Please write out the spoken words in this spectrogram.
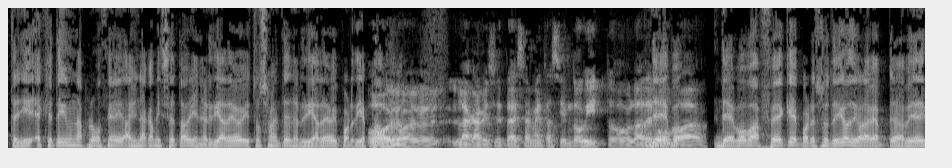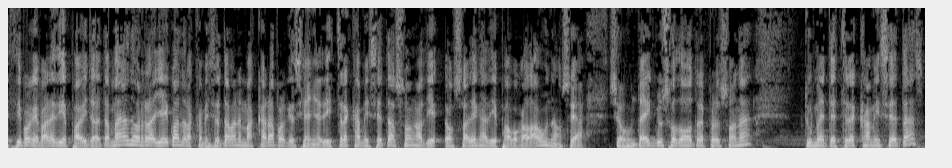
tenéis, es que tenéis unas promociones, hay una camiseta hoy en el día de hoy, esto solamente en el día de hoy, por 10 pavos. la camiseta esa me está haciendo ojito, la de, Boba. de Boba Fe, que por eso te digo, digo, la voy, a, decir porque vale 10 pavitos. De todas maneras, no rayéis cuando las camisetas valen más caras porque si añadís tres camisetas son a 10, os salen a 10 pavos cada una. O sea, si os juntáis incluso dos o tres personas, tú metes tres camisetas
